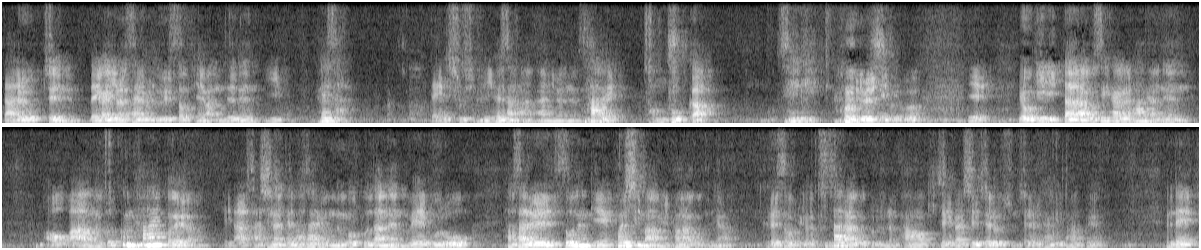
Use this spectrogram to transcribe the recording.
나를 옥죄는 내가 이런 삶을 누릴 수 없게 만드는 이 회사, 내가 주고 싶은 이 회사나 아니면은 사회, 정 국가, 뭐 세계 뭐 이런 식으로 예 여기 있다라고 생각을 하면은 어, 마음은 조금 편할 거예요. 나 자신한테 화살이 오는 것보다는 외부로 화살을 쏘는 게 훨씬 마음이 편하거든요. 그래서 우리가 투사라고 부르는 방어 기제가 실제로 존재를 하기도 하고요. 근데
